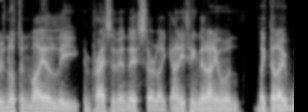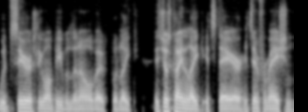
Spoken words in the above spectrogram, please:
there's nothing mildly impressive in this or like anything that anyone like that I would seriously want people to know about. But like it's just kind of like it's there. It's information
